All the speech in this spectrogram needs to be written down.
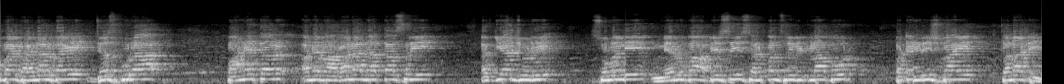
હસમુખભાઈ ભાઈલાલભાઈ જસપુરા, પાનેતર અને વાઘાના દાતાશ્રી અગિયાર જોડી, સોલંકી મેરુબા અભિસિંહ સરપંચ શ્રી વિકલાપુર પટેલ હરીશભાઈ તલાટી.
